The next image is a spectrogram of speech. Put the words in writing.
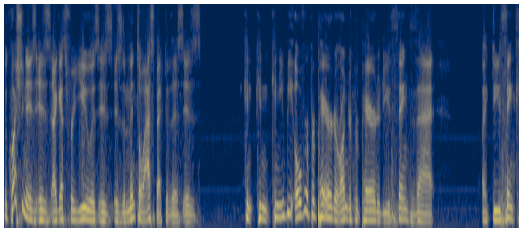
the question is is I guess for you is is is the mental aspect of this is can can can you be over prepared or under prepared or do you think that like do you think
